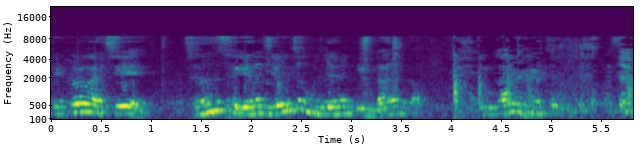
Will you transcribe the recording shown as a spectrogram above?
근데 그와 같이 전 세계는 영적 문제는 인간은 또 인간은 영적 문제가 맞아요.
